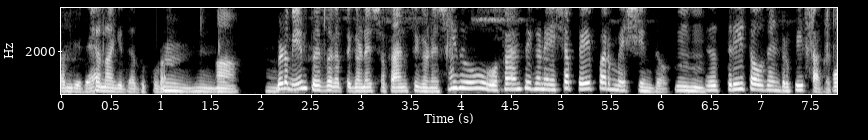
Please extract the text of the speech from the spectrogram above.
ಬಂದಿದೆ. ಚೆನ್ನಾಗಿದೆ ಅದು ಕೂಡ. ಮೇಡಮ್ ಏನ್ ಪ್ರೈಸ್ ಆಗುತ್ತೆ ಗಣೇಶ ಫ್ಯಾನ್ಸಿ ಗಣೇಶ? ಇದು ಫ್ಯಾನ್ಸಿ ಗಣೇಶ ಪೇಪರ್ ಹ್ಮ್ ಇದು ತ್ರೀ ತೌಸಂಡ್ ರುಪೀಸ್ ಆಗುತ್ತೆ.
